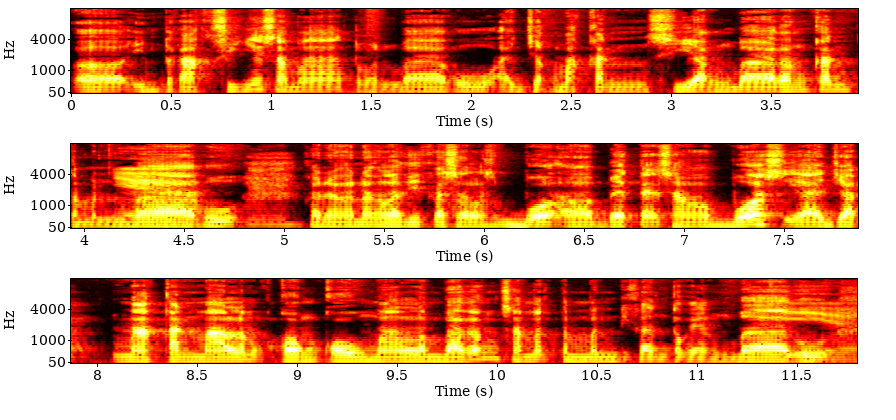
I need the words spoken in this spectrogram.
eh, interaksinya sama teman baru, ajak makan siang bareng kan teman Iya. baru. Mm. Kadang-kadang lagi kesel bo- eh, bete sama bos, ya ajak makan malam, kongkow malam bareng sama teman di kantor yang baru. Iya.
